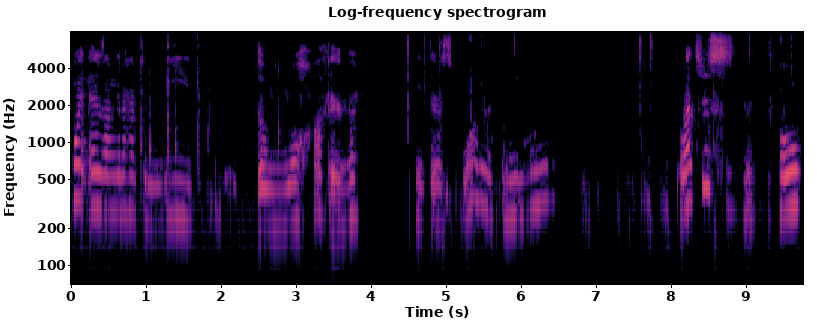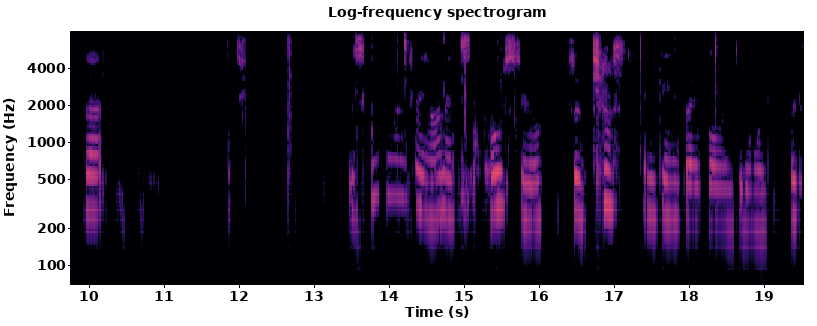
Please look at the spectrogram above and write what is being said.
Point is, I'm gonna have to leave the water. Wait, there's water at the main island. Let's just hope that is keep inventory on. It's supposed to. So just in case I fall into the wood, because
